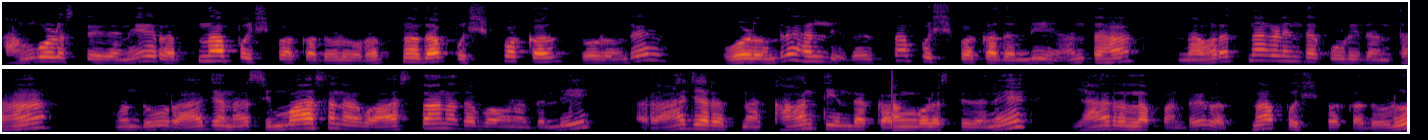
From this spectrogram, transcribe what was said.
ಕಂಗೊಳಿಸ್ತಾ ಇದ್ದಾನೆ ರತ್ನ ಪುಷ್ಪಕದಳು. ರತ್ನದ ಪುಷ್ಪಕದಳು ಅಂದ್ರೆ ಓಳು ಅಂದ್ರೆ ಅಲ್ಲಿ ರತ್ನ ಪುಷ್ಪಕದಲ್ಲಿ ಅಂತಹ ನವರತ್ನಗಳಿಂದ ಕೂಡಿದಂತಹ ಒಂದು ರಾಜನ ಸಿಂಹಾಸನ ಆಸ್ಥಾನದ ಭವನದಲ್ಲಿ ರಾಜರತ್ನ ಕಾಂತಿಯಿಂದ ಕಂಗೊಳಿಸ್ತಿದ್ದಾನೆ. ಯಾರಲ್ಲಪ್ಪ ಅಂದ್ರೆ ರತ್ನ ಪುಷ್ಪಕದಳು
